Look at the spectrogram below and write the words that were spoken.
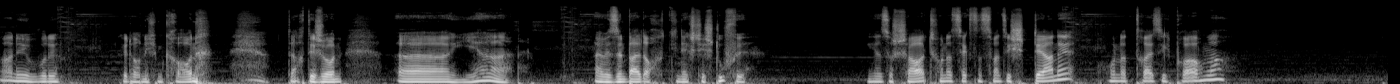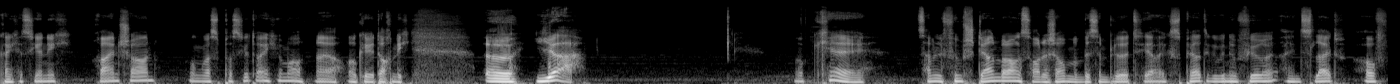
Ah, nee, wurde... Geht auch nicht im grauen. Dachte schon. Äh, ja. Aber wir sind bald auch die nächste Stufe. Hier so schaut. 126 Sterne. 130 brauchen wir. Kann ich jetzt hier nicht reinschauen? Irgendwas passiert eigentlich immer? Naja, okay, doch nicht. Äh, ja. Okay. Sammle 5 Sternballons. Oh, das auch mal ein bisschen blöd. Ja, Experte gewinne und führe einen Slide auf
